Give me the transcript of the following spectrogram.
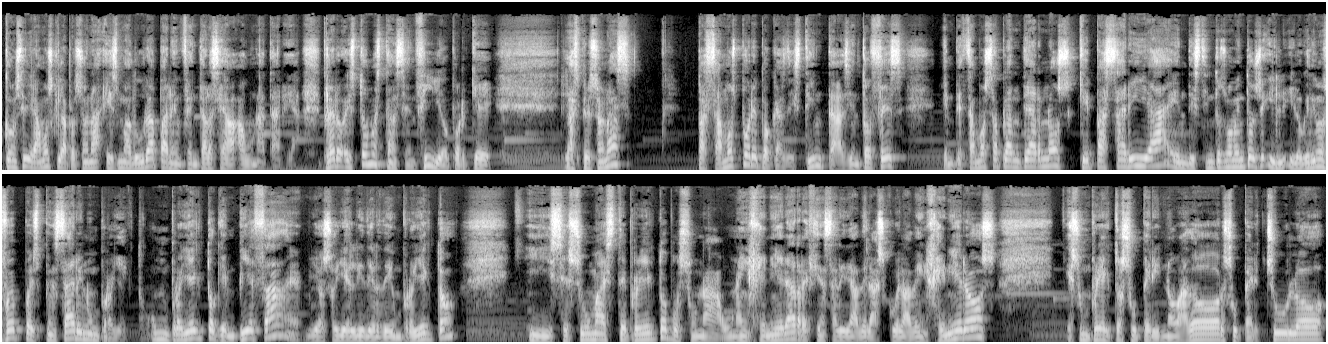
consideramos que la persona es madura para enfrentarse a, una tarea. Claro, esto no es tan sencillo porque las personas pasamos por épocas distintas y entonces empezamos a plantearnos qué pasaría en distintos momentos y, lo que dimos fue pues pensar en un proyecto, un proyecto que empieza, yo soy el líder de un proyecto y se suma a este proyecto pues una, una ingeniera recién salida de la escuela de ingenieros, es un proyecto súper innovador, súper chulo,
